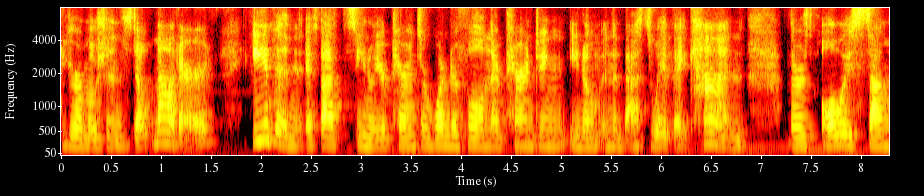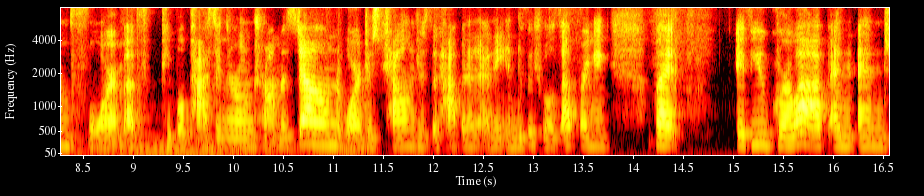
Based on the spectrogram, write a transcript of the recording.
your emotions don't matter. Even if that's you know your parents are wonderful and they're parenting you know in the best way they can there's always some form of people passing their own traumas down or just challenges that happen in any individual's upbringing. But if you grow up and and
